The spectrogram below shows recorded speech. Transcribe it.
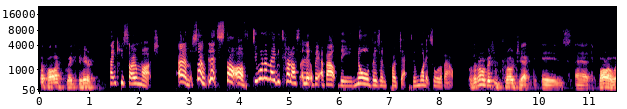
Hello Paula, great to be here. Thank you so much. Um, so let's start off. Do you want to maybe tell us a little bit about the Nore Vision project and what it's all about? Well, the Nore Vision project is uh, to borrow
